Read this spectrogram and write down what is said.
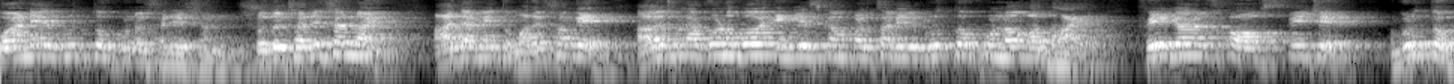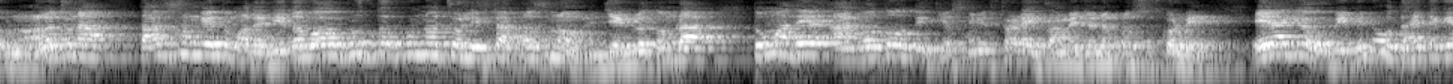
ওয়ানের গুরুত্বপূর্ণ সাজেশন শুধু সাজেশন নয়, আজ আমি তোমাদের সঙ্গে আলোচনা করব ইংলিশ কম্পালসারির গুরুত্বপূর্ণ অধ্যায়। ফিগার্স অফ স্পিচের গুরুত্বপূর্ণ আলোচনা, তার সঙ্গে তোমাদের দিয়ে দেবো গুরুত্বপূর্ণ চল্লিশটা প্রশ্ন, যেগুলো তোমরা তোমাদের আগত দ্বিতীয় সেমিস্টার এক্সামের জন্য প্রস্তুত করবে। এর আগেও বিভিন্ন অধ্যায় থেকে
